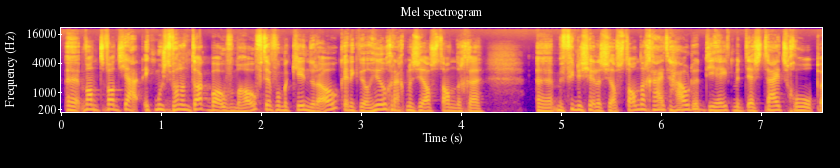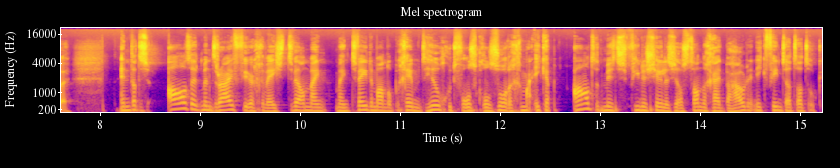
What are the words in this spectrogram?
Eh, want, want ja, ik moest wel een dak boven mijn hoofd. En voor mijn kinderen ook. En ik wil heel graag mijn zelfstandige... eh, mijn financiële zelfstandigheid houden. Die heeft me destijds geholpen. En dat is altijd mijn drijfveer geweest. Terwijl mijn, mijn tweede man op een gegeven moment heel goed voor ons kon zorgen. Maar ik heb altijd mijn financiële zelfstandigheid behouden. En ik vind dat dat ook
